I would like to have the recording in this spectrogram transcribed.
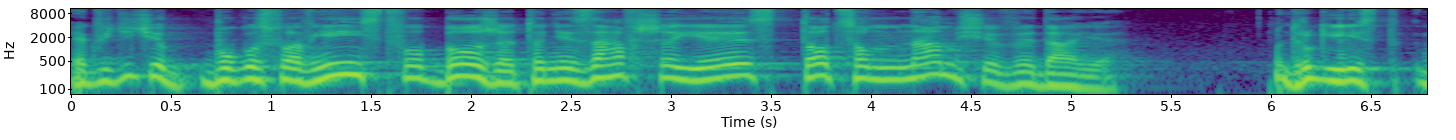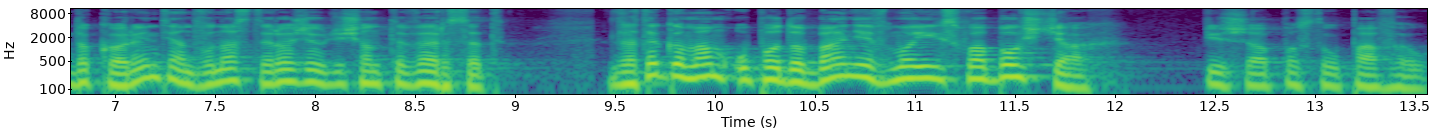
Jak widzicie, błogosławieństwo Boże to nie zawsze jest to, co nam się wydaje. Drugi list do Koryntian, 12 rozdział, 10 werset. Dlatego mam upodobanie w moich słabościach, pisze apostoł Paweł.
